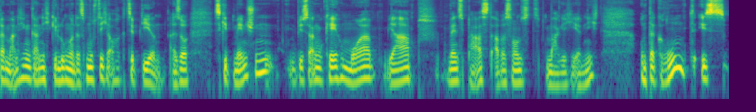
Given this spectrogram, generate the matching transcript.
bei manchen gar nicht gelungen. Das musste ich auch akzeptieren. Also es gibt Menschen, die sagen, okay, Humor, ja, wenn es passt, aber sonst mag ich eher nicht. Und der Grund ist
